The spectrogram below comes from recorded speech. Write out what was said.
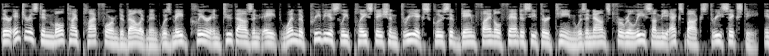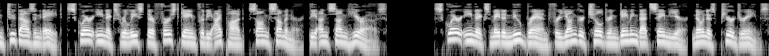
Their interest in multi-platform development was made clear in 2008 when the previously PlayStation 3 exclusive game Final Fantasy XIII was announced for release on the Xbox 360. In 2008, Square Enix released their first game for the iPod, Song Summoner: The Unsung Heroes. Square Enix made a new brand for younger children gaming that same year, known as Pure Dreams.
